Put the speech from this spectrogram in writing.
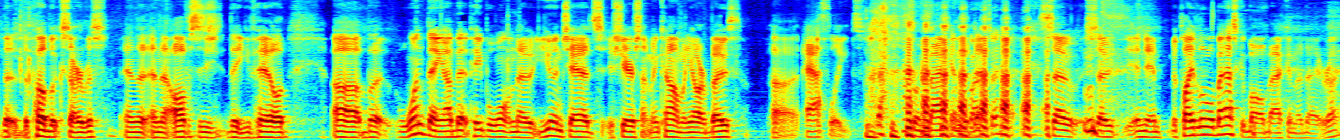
the the public service and the, and the offices that you've held. Uh, but one thing I bet people won't know, you and Chad share something in common. You are both uh, athletes from back in the day. So, so and, and played a little basketball back in the day, right?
